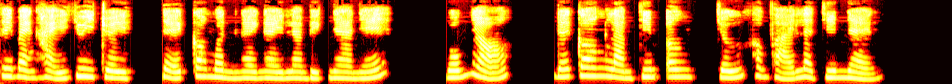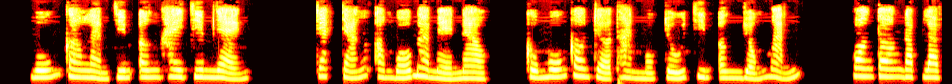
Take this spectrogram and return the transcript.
thì bạn hãy duy trì để con mình ngày ngày làm việc nhà nhé. Bốn nhỏ, để con làm chim ưng chứ không phải là chim nhạn. Muốn con làm chim ưng hay chim nhạn? Chắc chắn ông bố bà mẹ nào cũng muốn con trở thành một chú chim ưng dũng mãnh, hoàn toàn độc lập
